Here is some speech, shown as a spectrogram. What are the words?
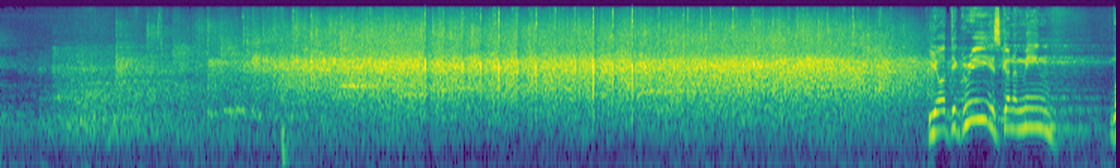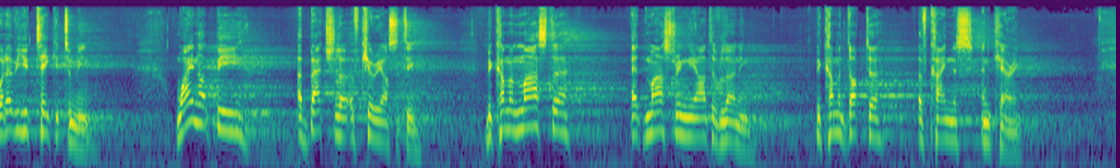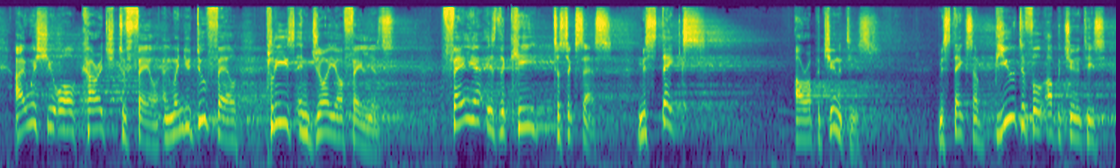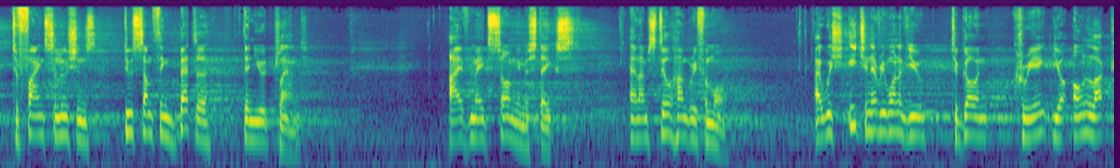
Your degree is going to mean whatever you take it to mean. Why not be a bachelor of curiosity? Become a master at mastering the art of learning. Become a doctor of kindness and caring. I wish you all courage to fail, and when you do fail, please enjoy your failures. Failure is the key to success. Mistakes are opportunities. Mistakes are beautiful opportunities to find solutions, do something better than you had planned. I've made so many mistakes, and I'm still hungry for more. I wish each and every one of you to go and create your own luck,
